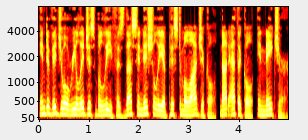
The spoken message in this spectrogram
individual religious belief is thus initially epistemological, not ethical, in nature.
